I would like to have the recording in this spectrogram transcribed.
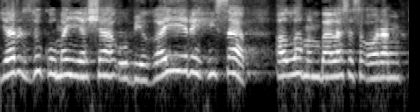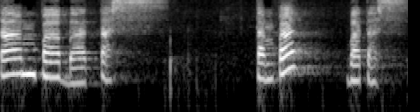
yarzuku man yasha'u bighairi hisab. Allah membalas seseorang tanpa batas. Tanpa batas.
